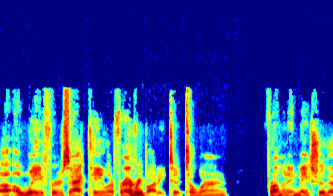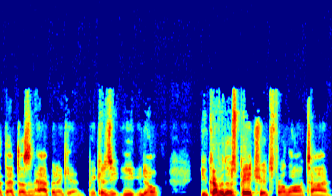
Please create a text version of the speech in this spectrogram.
a, a way for zach Taylor for everybody to to learn from it and make sure that that doesn't happen again because you, you don't you cover those Patriots for a long time.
